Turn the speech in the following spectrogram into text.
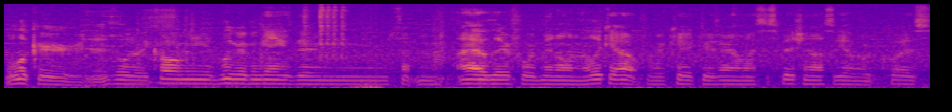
Looker is what they call me. The Blue Ribbon Gang has been something. I have therefore been on the lookout for characters around my suspicion. I Also, have a request.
